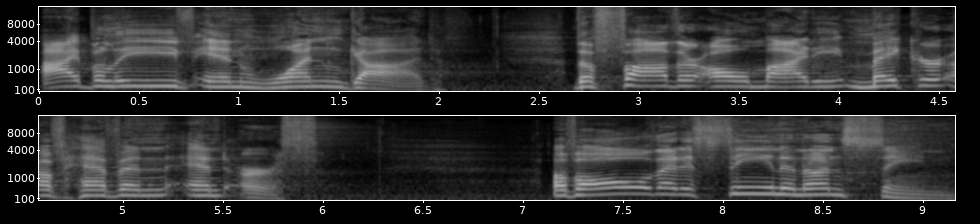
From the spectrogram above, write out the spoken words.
I believe in one God, the Father Almighty, maker of heaven and earth, of all that is seen and unseen.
